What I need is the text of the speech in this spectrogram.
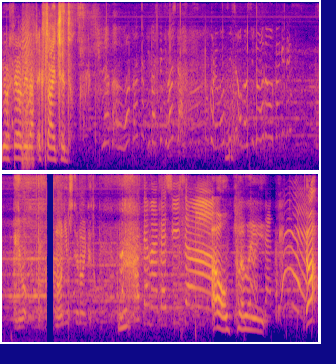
You're certainly that excited. Oh, please. Oh.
